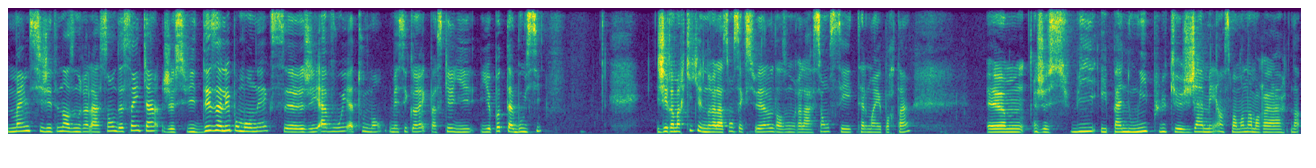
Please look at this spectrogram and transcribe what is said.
Même si j'étais dans une relation de 5 ans. Je suis désolée pour mon ex. Euh, j'ai avoué à tout le monde. Mais c'est correct parce qu'il n'y a pas de tabou ici. J'ai remarqué qu'une relation sexuelle dans une relation, c'est tellement important. Euh, je suis épanouie plus que jamais en ce moment dans mon... Dans...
